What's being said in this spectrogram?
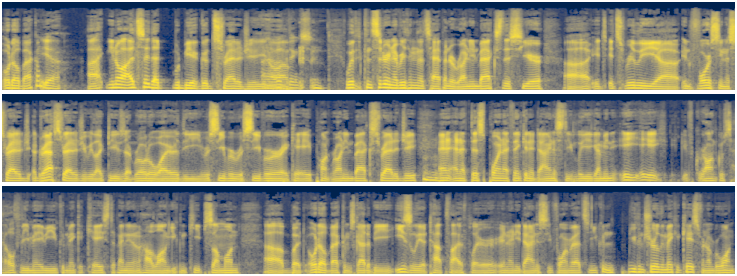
Odell Beckham. Yeah. Uh, you know, I'd say that would be a good strategy. You know. I uh, think so. with considering everything that's happened to running backs this year, uh, it, it's really uh, enforcing a strategy, a draft strategy we like to use at RotoWire, the receiver receiver, aka punt running back strategy. Mhm. And, and at this point, I think in a dynasty league, I mean, if Gronk was healthy, maybe you could make a case depending on how long you can keep someone. Uh, but Odell Beckham's got to be easily a top five player in any dynasty formats, and you can you can surely make a case for number one.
